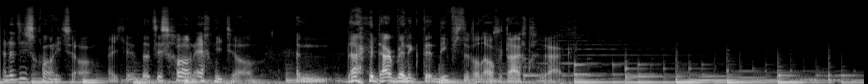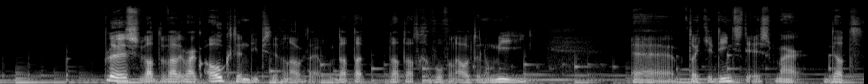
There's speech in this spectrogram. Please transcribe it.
En dat is gewoon niet zo, weet je. Dat is gewoon echt niet zo. En daar, daar ben ik ten diepste van overtuigd geraakt. Plus, wat, wat, waar ik ook ten diepste van overtuigd ben, dat dat, dat, dat gevoel van autonomie uh, tot je dienst is, maar dat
